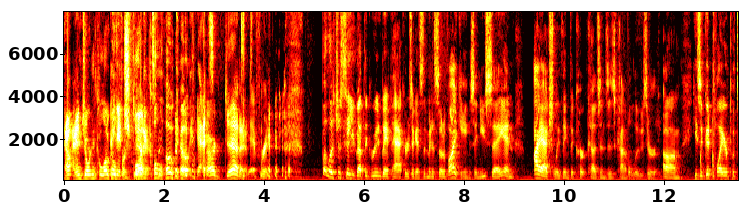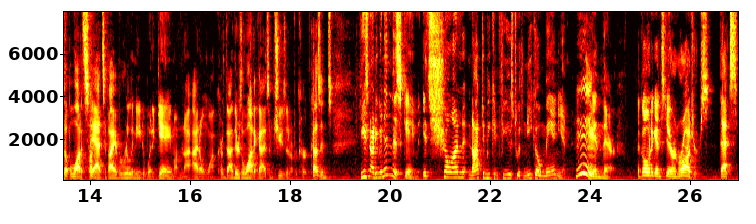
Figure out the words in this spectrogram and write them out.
And Jordan Koloko, and forget Jordan it. Koloko, yes, forget it. Different. But let's just say you got the Green Bay Packers against the Minnesota Vikings, and you say, and I actually think that Kirk Cousins is kind of a loser. Um, he's a good player, puts up a lot of stats. If I ever really need to win a game, I'm not. I don't want. There's a lot of guys I'm choosing over Kirk Cousins. He's not even in this game. It's Sean, not to be confused with Nico Mannion, hmm. in there, going against Aaron Rodgers. That's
